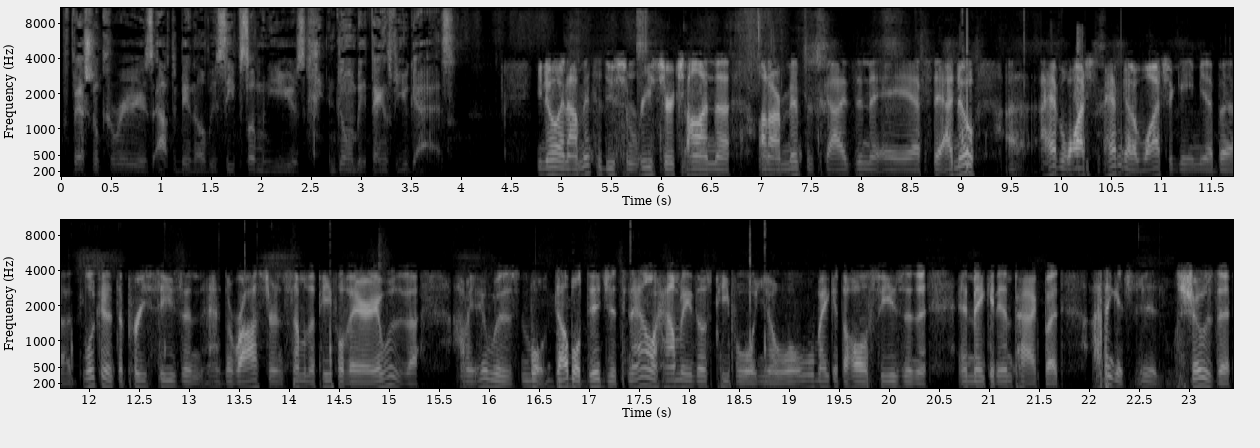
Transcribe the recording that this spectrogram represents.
professional careers after being in OVC for so many years and doing big things for you guys. You know, and I meant to do some research on uh, on our Memphis guys in the AAF. I know uh, I haven't watched, I haven't got to watch a game yet, but looking at the preseason and the roster and some of the people there, it was, uh, I mean, it was double digits. Now, how many of those people, you know, will, will make it the whole season and, and make an impact? But I think it, it shows that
